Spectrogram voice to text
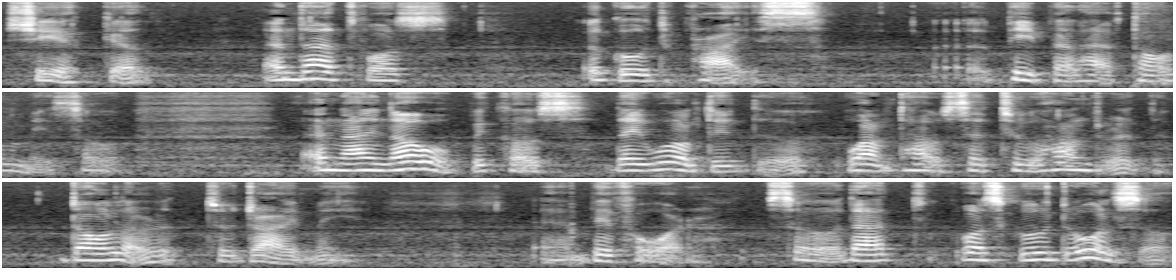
shekel, and that was a good price. People have told me so. And I know because they wanted uh, one thousand two hundred dollar to drive me uh, before, so that was good also.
